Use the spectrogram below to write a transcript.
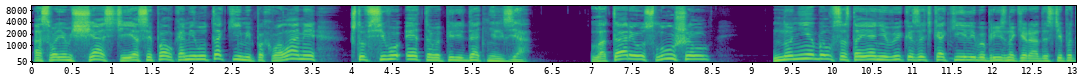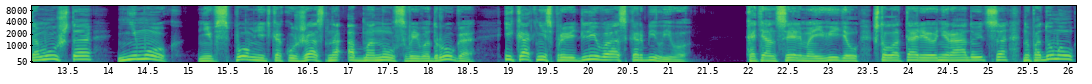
о своем счастье и осыпал Камилу такими похвалами, что всего этого передать нельзя. Лотарио слушал, но не был в состоянии выказать какие-либо признаки радости, потому что не мог не вспомнить, как ужасно обманул своего друга и как несправедливо оскорбил его. Хотя Ансельма и видел, что Лотарио не радуется, но подумал,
